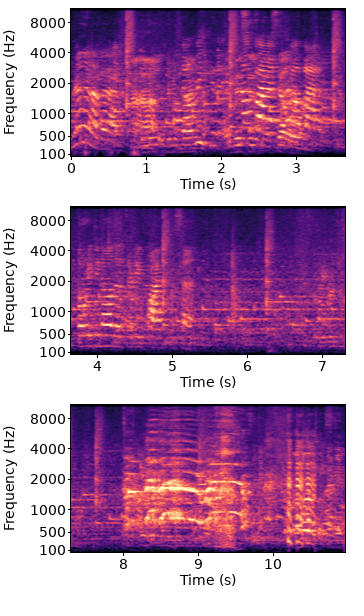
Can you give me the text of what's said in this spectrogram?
Really not bad. And this is the cellar. Original the 35%. I mean,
